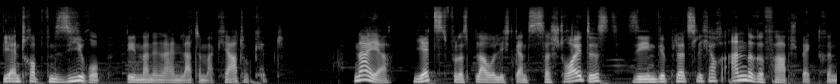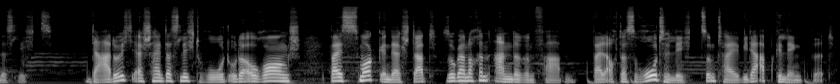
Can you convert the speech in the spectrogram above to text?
wie ein Tropfen Sirup, den man in einen Latte Macchiato kippt. Naja, jetzt, wo das blaue Licht ganz zerstreut ist, sehen wir plötzlich auch andere Farbspektren des Lichts. Dadurch erscheint das Licht rot oder orange, bei Smog in der Stadt sogar noch in anderen Farben, weil auch das rote Licht zum Teil wieder abgelenkt wird.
